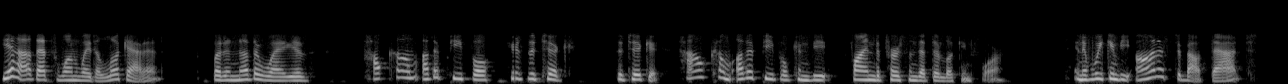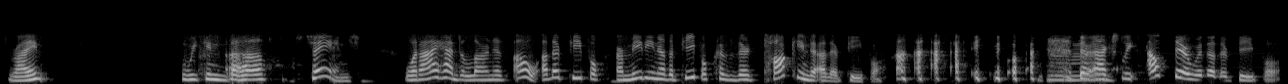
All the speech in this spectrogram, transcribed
Yeah, that's one way to look at it. But another way is, how come other people? Here's the tick, the ticket. How come other people can be find the person that they're looking for? And if we can be honest about that, right? We can uh-huh. change what I had to learn is, oh, other people are meeting other people because they're talking to other people. you know, mm-hmm. They're actually out there with other people.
